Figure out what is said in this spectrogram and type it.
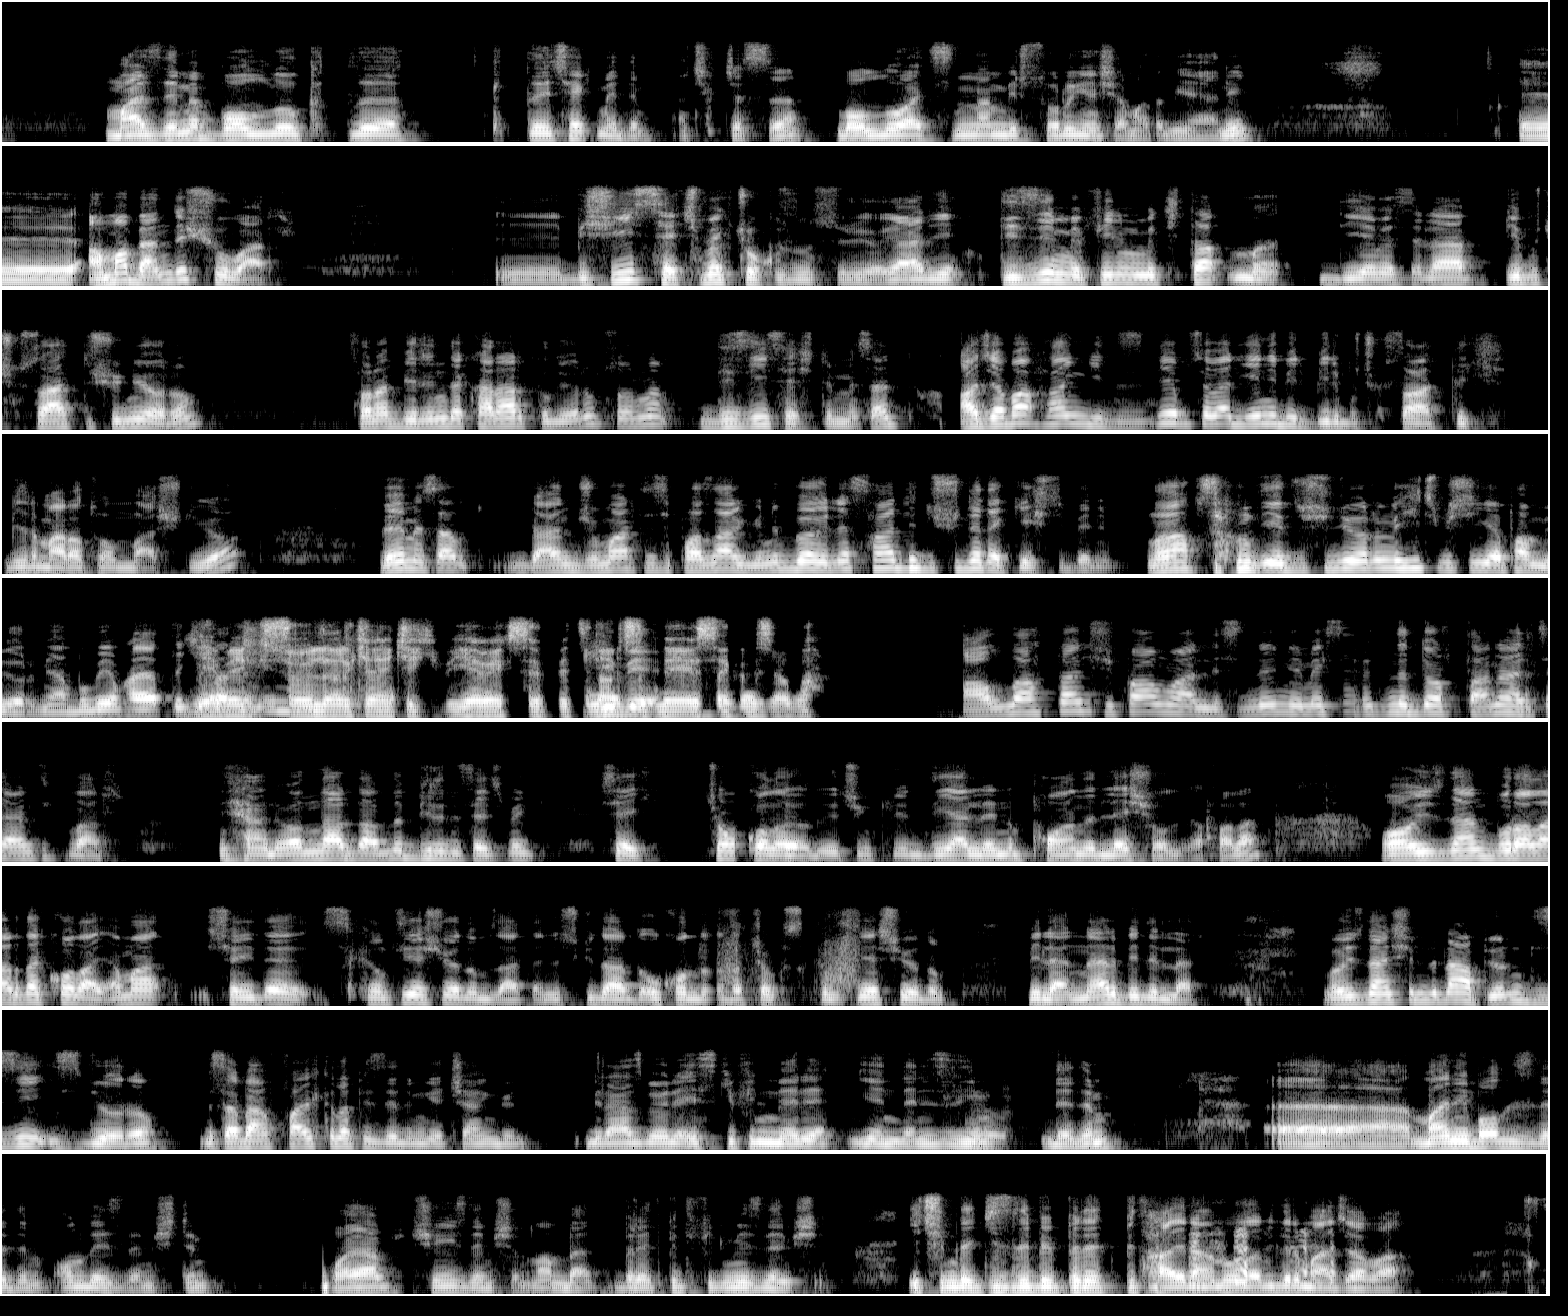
malzeme bolluğu, kıtlığı kıtlığı çekmedim açıkçası. Bolluğu açısından bir sorun yaşamadım yani. Ee, ama bende şu var. Ee, bir şeyi seçmek çok uzun sürüyor. Yani dizi mi, film mi, kitap mı diye mesela bir buçuk saat düşünüyorum. Sonra birinde karar kılıyorum. Sonra diziyi seçtim mesela. Acaba hangi dizi diye bu sefer yeni bir bir buçuk saatlik bir maraton başlıyor. Ve mesela ben cumartesi pazar günü böyle sadece düşünerek geçti benim. Ne yapsam diye düşünüyorum ve hiçbir şey yapamıyorum. Yani bu benim hayattaki Yemek söylerkenki gibi. Yemek sepetini Gibi. ne yesek acaba? Allah'tan Şifa Mahallesi'ndeyim. Yemek sepetinde dört tane alternatif var. Yani onlardan da birini seçmek şey çok kolay oluyor. Çünkü diğerlerinin puanı leş oluyor falan. O yüzden buralarda kolay ama şeyde sıkıntı yaşıyordum zaten. Üsküdar'da o konuda da çok sıkıntı yaşıyordum. Bilenler bilirler. O yüzden şimdi ne yapıyorum? Dizi izliyorum. Mesela ben Fight Club izledim geçen gün. Biraz böyle eski filmleri yeniden izleyeyim dedim. Ee, Moneyball izledim. Onu da izlemiştim. Bayağı bir şey izlemişim lan ben. Brad Pitt filmi izlemişim. İçimde gizli bir Brad Pitt hayranı olabilir mi acaba?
